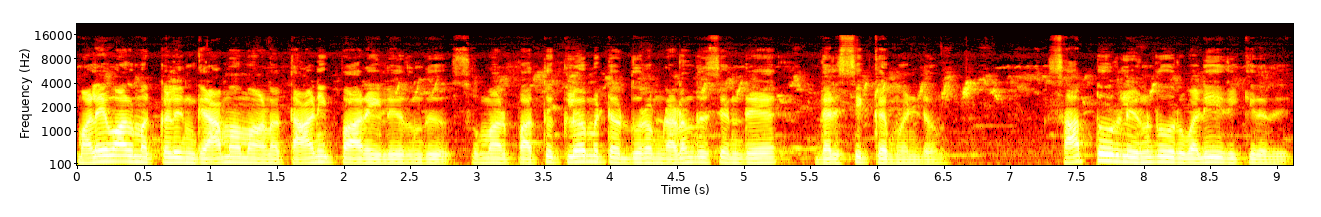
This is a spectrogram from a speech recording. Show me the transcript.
மலைவாழ் மக்களின் கிராமமான தானிப்பாறையிலிருந்து சுமார் பத்து கிலோமீட்டர் தூரம் நடந்து சென்றே தரிசிக்க வேண்டும். சாப்டூரிலிருந்து ஒரு வழி இருக்கிறது.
